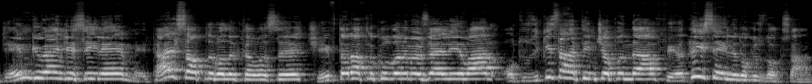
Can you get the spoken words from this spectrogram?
Cem güvencesiyle metal saplı balık tavası çift taraflı kullanım özelliği var. 32 santim çapında fiyatı ise 59.90.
